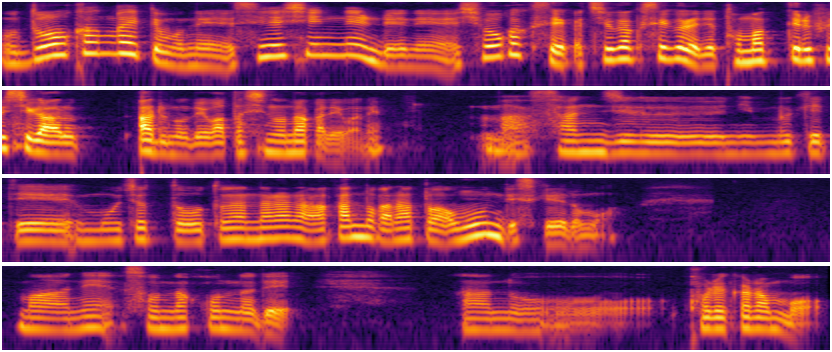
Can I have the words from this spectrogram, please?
もうどう考えてもね、精神年齢ね、小学生か中学生ぐらいで止まってる節がある、あるので、私の中ではね。まあ30に向けてもうちょっと大人にならなあかんのかなとは思うんですけれども。まあね、そんなこんなで、あのこれからも、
